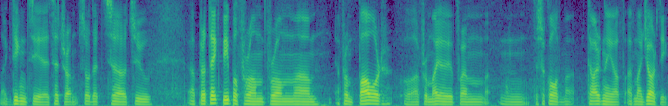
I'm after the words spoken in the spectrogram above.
like dignity, etc., so that uh, to uh, protect people from from um, from power or from from um, the so-called tyranny of, of majority.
